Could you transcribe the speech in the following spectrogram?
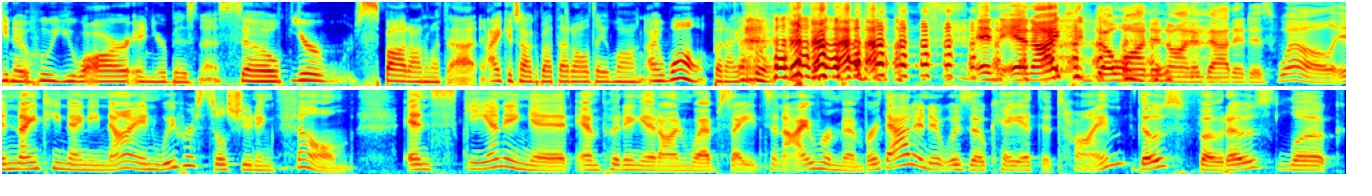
you know who you are in your business. So you're spot on with that. I could talk about that all day long. I won't, but I could. and and I could go on and on about it as well. In 1999, we were still shooting film and scanning it and putting it on websites and I remember that and it was okay at the time. Those photos look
